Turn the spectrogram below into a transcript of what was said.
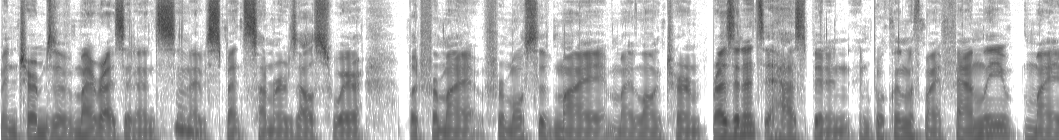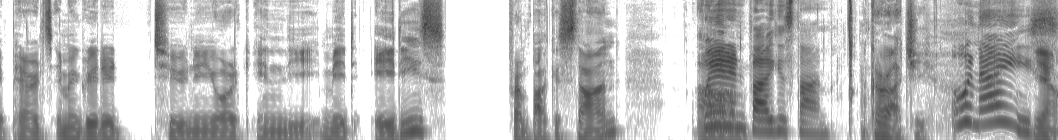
in terms of my residence, mm. and hmm. I've spent summers elsewhere. But for my for most of my my long term residence, it has been in, in Brooklyn with my family. My parents immigrated to New York in the mid 80s from Pakistan. Where um, in Pakistan? Karachi. Oh, nice. Yeah.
